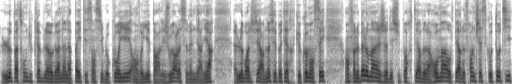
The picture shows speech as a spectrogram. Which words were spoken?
Le patron du club Laograna n'a pas été sensible au courrier envoyé par les joueurs la semaine dernière. Le bras de fer ne fait peut-être que commencer. Enfin, le bel hommage des supporters de la Roma au père de Francesco Totti,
